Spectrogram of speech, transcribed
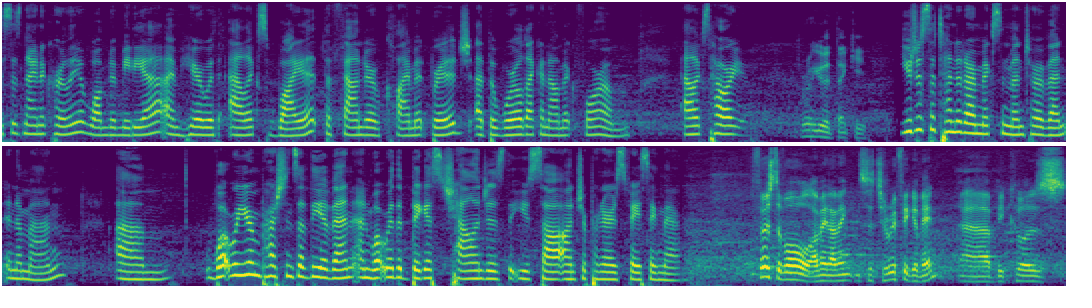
This is Nina Curley of WAMDA Media. I'm here with Alex Wyatt, the founder of Climate Bridge at the World Economic Forum. Alex, how are you? Very good, thank you. You just attended our Mix and Mentor event in Amman. Um, what were your impressions of the event and what were the biggest challenges that you saw entrepreneurs facing there? First of all, I mean, I think it's a terrific event uh, because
